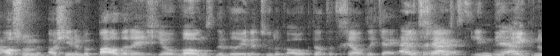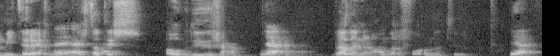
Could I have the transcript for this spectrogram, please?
als, we, als je in een bepaalde regio woont, dan wil je natuurlijk ook dat het geld dat jij Uiteraard, uitgeeft in die ja. economie terechtkomt. Nee, dus dat is ook duurzaam. Ja. Wel in een andere vorm natuurlijk. Ja.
